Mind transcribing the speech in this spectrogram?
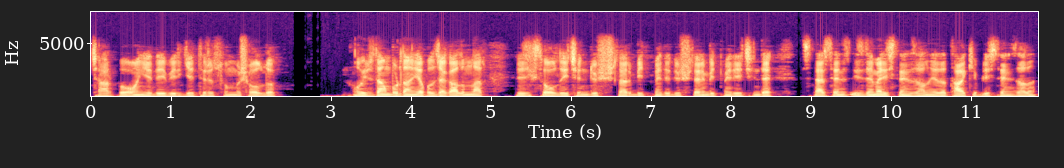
çarpı 17 bir getiri sunmuş oldu. O yüzden buradan yapılacak alımlar risksiz olduğu için düşüşler bitmedi. Düşüşlerin bitmediği için de isterseniz izleme listenizi alın ya da takip listenizi alın.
